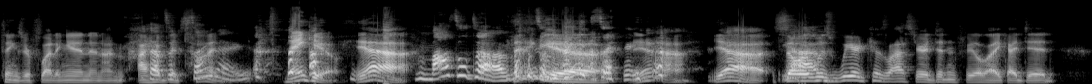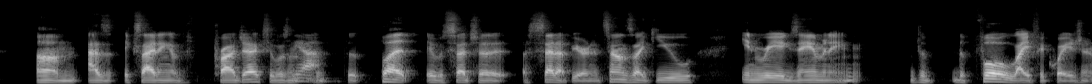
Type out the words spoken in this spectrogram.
things are flooding in, and I'm I have That's the time. exciting. Thank you. Yeah. Mazel tov. Thank That's you. amazing. Yeah, yeah. So Yeah. it was weird because last year it didn't feel like I did um, as exciting of projects. It wasn't, Yeah. the, the, but it was such a, a setup year, and it sounds like you, in re-examining the the full life equation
